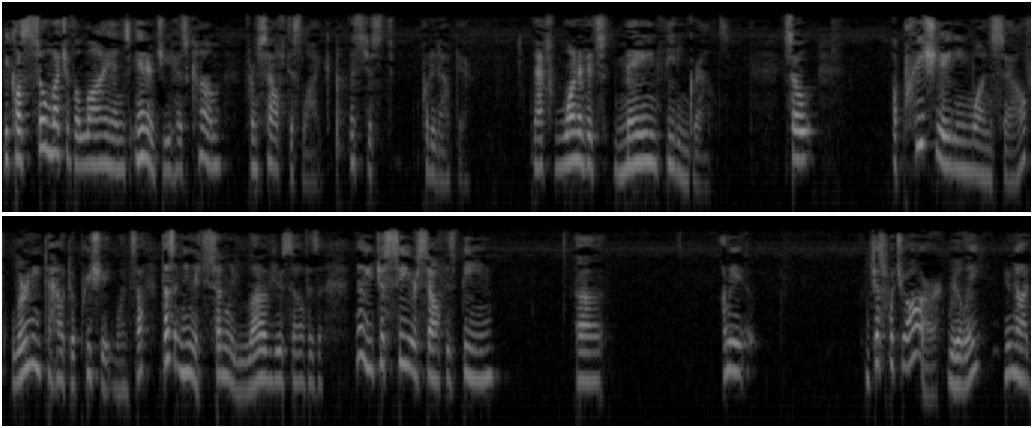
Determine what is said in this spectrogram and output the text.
Because so much of the lion's energy has come from self-dislike. Let's just put it out there. That's one of its main feeding grounds. So appreciating oneself, learning to how to appreciate oneself, doesn't mean that you suddenly love yourself as a. No, you just see yourself as being. Uh, I mean, just what you are, really. You're not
